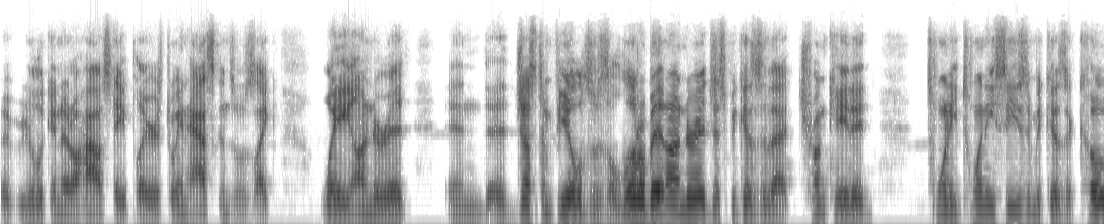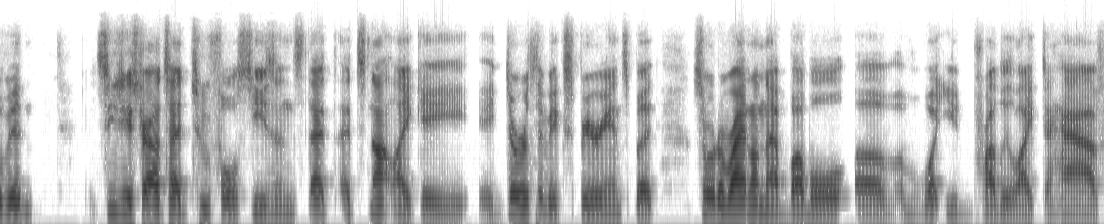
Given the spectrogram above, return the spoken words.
if you're looking at Ohio State players, Dwayne Haskins was like way under it, and uh, Justin Fields was a little bit under it just because of that truncated 2020 season because of COVID. CJ Stroud's had two full seasons. That it's not like a, a dearth of experience, but sort of right on that bubble of, of what you'd probably like to have.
